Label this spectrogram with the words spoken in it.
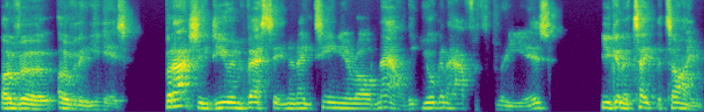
over, over the years. But actually, do you invest it in an 18 year old now that you're going to have for three years? You're going to take the time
